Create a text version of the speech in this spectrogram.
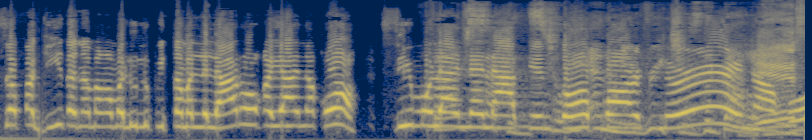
sa pagitan ng mga malulupit na manlalaro. Kaya nako, simulan na natin to, partner. Yes, Nako.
